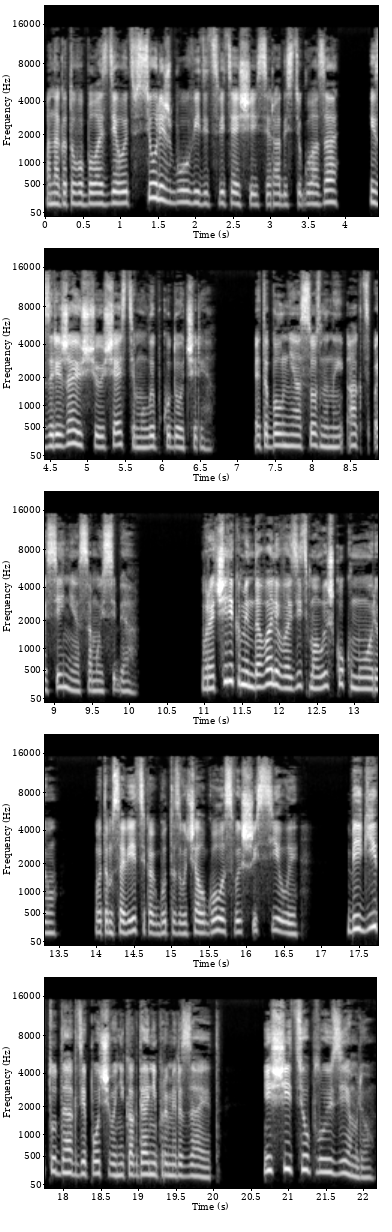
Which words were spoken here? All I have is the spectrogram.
Она готова была сделать все, лишь бы увидеть светящиеся радостью глаза и заряжающую счастьем улыбку дочери. Это был неосознанный акт спасения самой себя. Врачи рекомендовали возить малышку к морю. В этом совете как будто звучал голос высшей силы. «Беги туда, где почва никогда не промерзает. Ищи теплую землю».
